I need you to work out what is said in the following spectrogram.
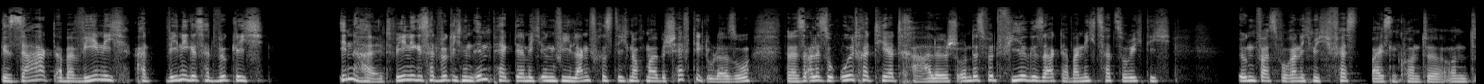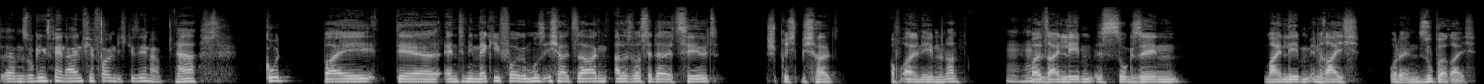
gesagt, aber wenig hat, weniges hat wirklich Inhalt. Weniges hat wirklich einen Impact, der mich irgendwie langfristig nochmal beschäftigt oder so. Sondern es ist alles so ultra theatralisch und es wird viel gesagt, aber nichts hat so richtig irgendwas, woran ich mich festbeißen konnte. Und ähm, so ging es mir in allen vier Folgen, die ich gesehen habe. Ja, gut. Bei der Anthony Mackie-Folge muss ich halt sagen, alles, was er da erzählt, spricht mich halt auf allen Ebenen an. Mhm. Weil sein Leben ist so gesehen mein Leben in Reich oder in Superreich.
